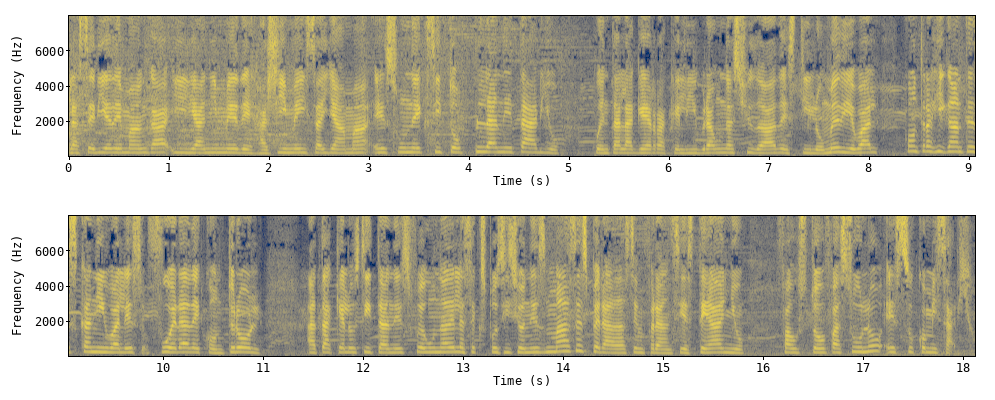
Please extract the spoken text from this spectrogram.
La serie de manga y anime de Hajime Isayama es un éxito planetario. Cuenta la guerra que libra una ciudad de estilo medieval contra gigantes caníbales fuera de control. Ataque a los Titanes fue una de las exposiciones más esperadas en Francia este año. Fausto Fazulo es su comisario.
